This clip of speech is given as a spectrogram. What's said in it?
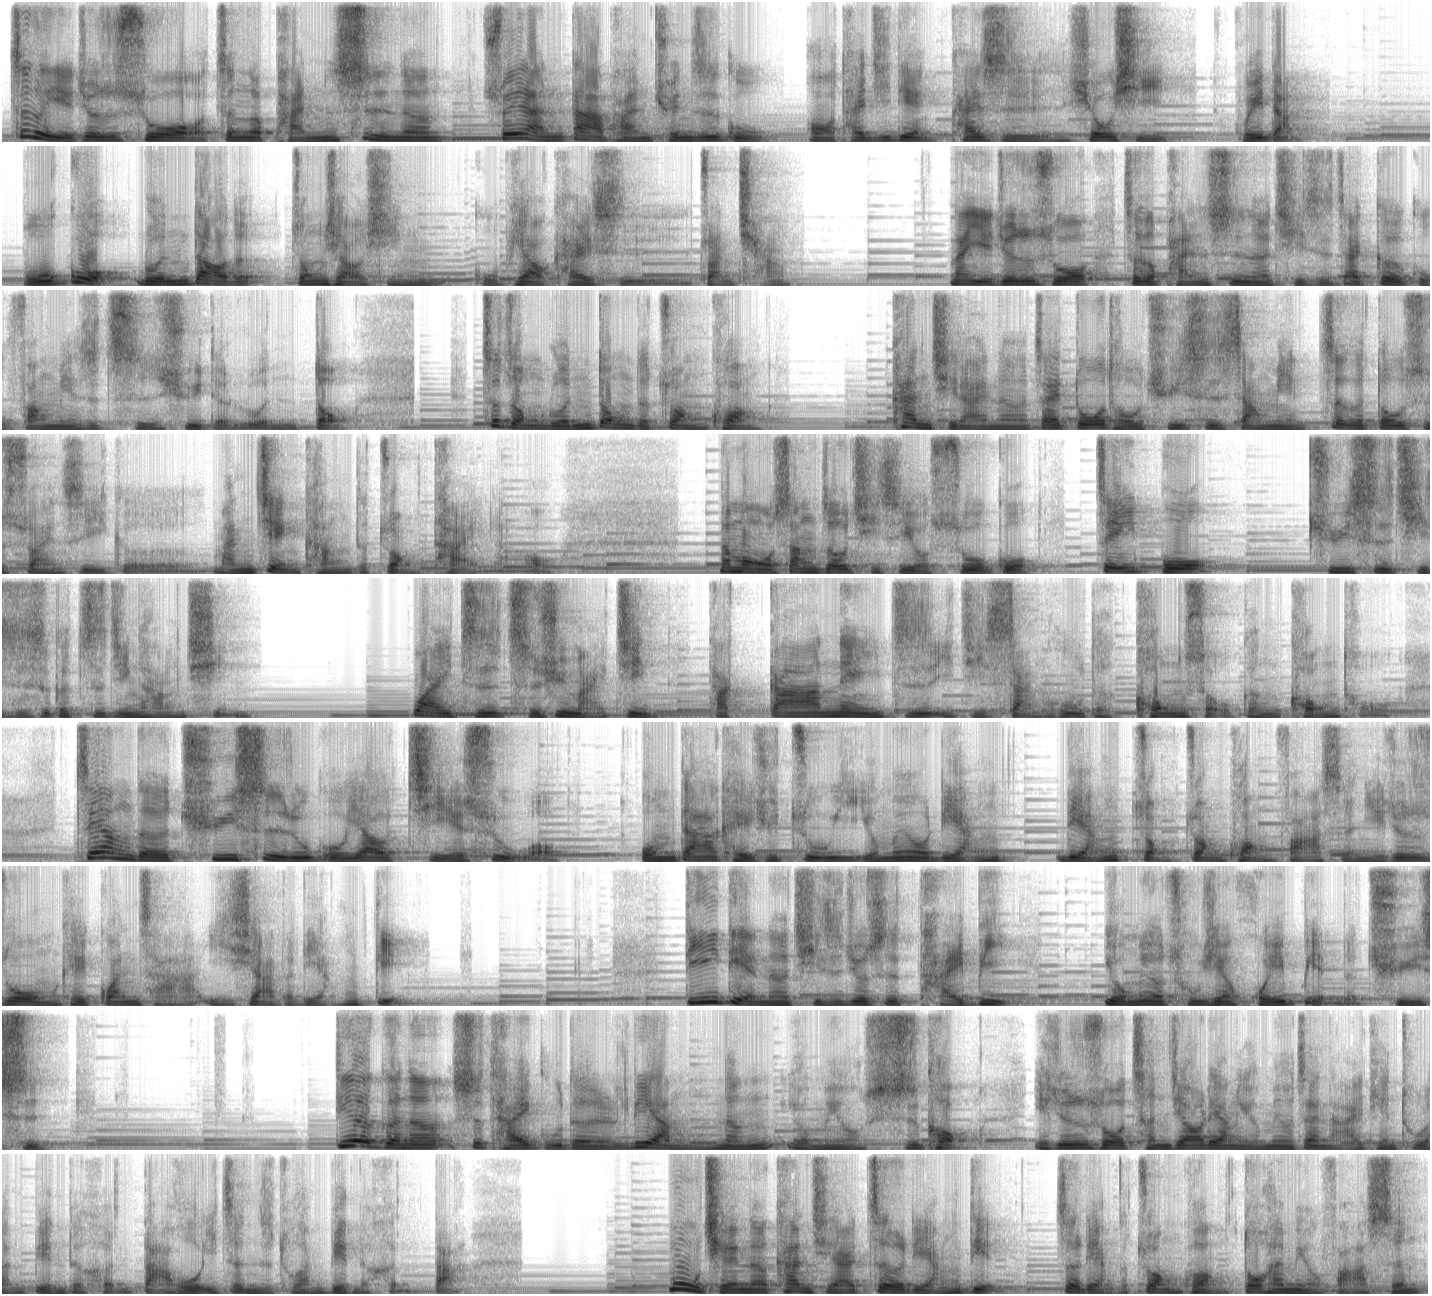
这个也就是说，整个盘势呢，虽然大盘全指股哦，台积电开始休息回档，不过轮到的中小型股票开始转强。那也就是说，这个盘势呢，其实在个股方面是持续的轮动。这种轮动的状况看起来呢，在多头趋势上面，这个都是算是一个蛮健康的状态了哦。那么我上周其实有说过，这一波趋势其实是个资金行情，外资持续买进，它嘎内资以及散户的空手跟空头这样的趋势，如果要结束哦。我们大家可以去注意有没有两两种状况发生，也就是说，我们可以观察以下的两点。第一点呢，其实就是台币有没有出现回贬的趋势。第二个呢，是台股的量能有没有失控，也就是说，成交量有没有在哪一天突然变得很大，或一阵子突然变得很大。目前呢，看起来这两点、这两个状况都还没有发生。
